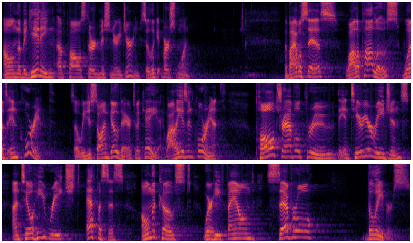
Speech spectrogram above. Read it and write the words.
on the beginning of Paul's third missionary journey. So look at verse 1. The Bible says, while Apollos was in Corinth, so we just saw him go there to Achaia. While he is in Corinth, Paul traveled through the interior regions until he reached Ephesus on the coast, where he found several believers.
